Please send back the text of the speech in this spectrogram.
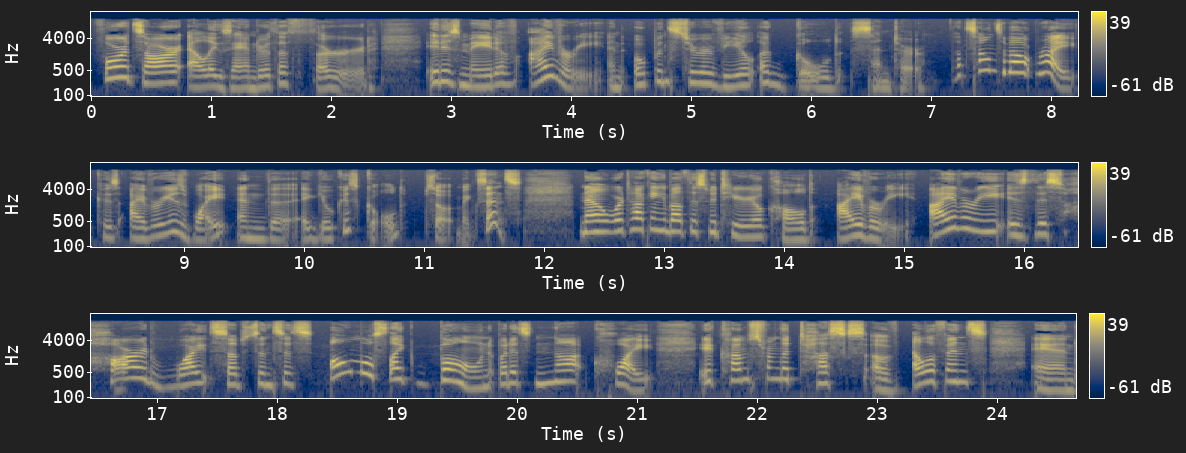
for Tsar Alexander III. It is made of ivory and opens to reveal a gold center. That sounds about right because ivory is white and the egg yolk is gold, so it makes sense. Now, we're talking about this material called ivory. Ivory is this hard white substance. It's almost like bone, but it's not quite. It comes from the tusks of elephants and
